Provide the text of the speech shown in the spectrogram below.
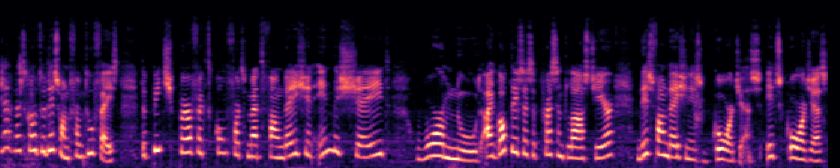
yeah, let's go to this one from Too Faced. The Peach Perfect Comfort Matte Foundation in the shade Warm Nude. I got this as a present last year. This foundation is gorgeous. It's gorgeous.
